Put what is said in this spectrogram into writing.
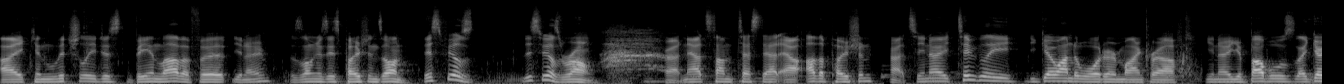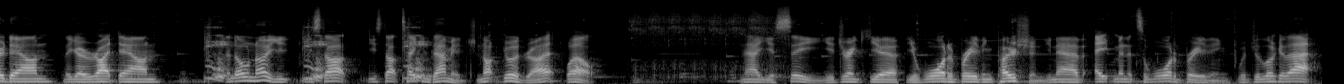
I can literally just be in lava for, you know, as long as this potion's on. This feels... This feels wrong. Alright, now it's time to test out our other potion. Alright, so you know, typically you go underwater in Minecraft. You know, your bubbles, they go down, they go right down. And oh no, you, you start you start taking damage. Not good, right? Well, now you see, you drink your, your water breathing potion. You now have 8 minutes of water breathing. Would you look at that?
